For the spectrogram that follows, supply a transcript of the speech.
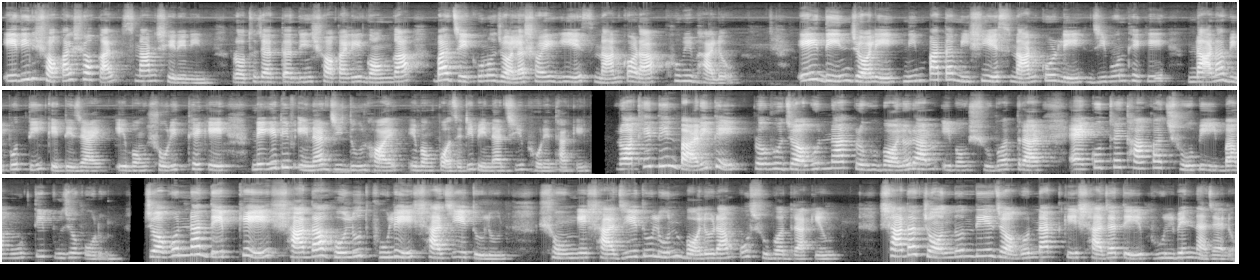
এদিন সকাল সকাল স্নান সেরে নিন। রথযাত্রার দিন সকালে গঙ্গা বা যে কোনো জলাশয়ে গিয়ে স্নান করা খুবই ভালো। এই দিন জলে নিম পাতা মিশিয়ে স্নান করলে জীবন থেকে নানা বিপত্তি কেটে যায় এবং শরীর থেকে নেগেটিভ এনার্জি দূর হয় এবং পজিটিভ এনার্জি ভরে থাকে। রথের দিন বাড়িতে প্রভু জগন্নাথ, প্রভু বলরাম এবং সুভদ্রার একত্রে থাকা ছবি বা মূর্তি পুজো করুন। জগন্নাথ দেবকে সাদা হলুদ ফুলে সাজিয়ে তুলুন। সঙ্গে সাজিয়ে তুলুন বলরাম ও সুভদ্রাকেও। সাদা চন্দন দিয়ে জগন্নাথকে সাজাতে ভুলবেন না যেন।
